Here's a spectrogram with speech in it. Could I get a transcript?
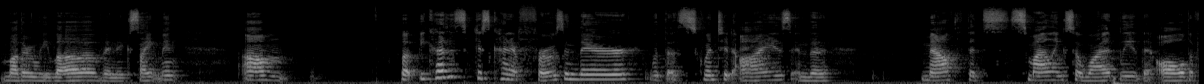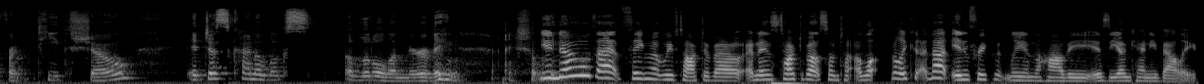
motherly love and excitement. Um, but because it's just kind of frozen there with the squinted eyes and the mouth that's smiling so widely that all the front teeth show, it just kind of looks a little unnerving. Actually, you know that thing that we've talked about, and it's talked about sometimes, a lot, like not infrequently in the hobby, is the uncanny valley.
